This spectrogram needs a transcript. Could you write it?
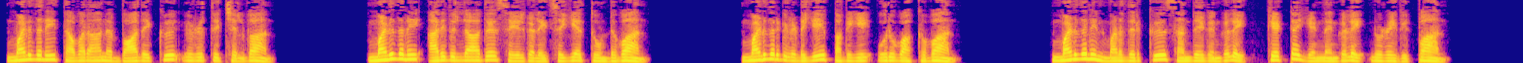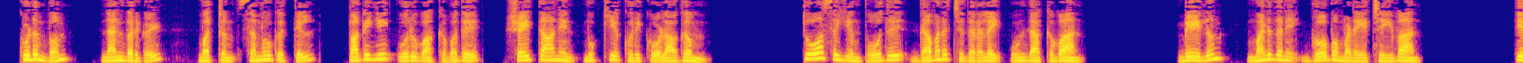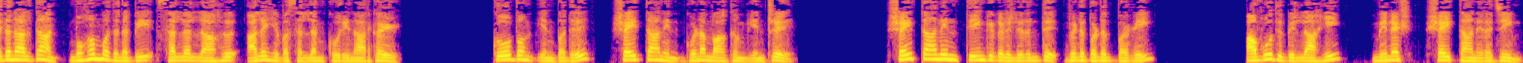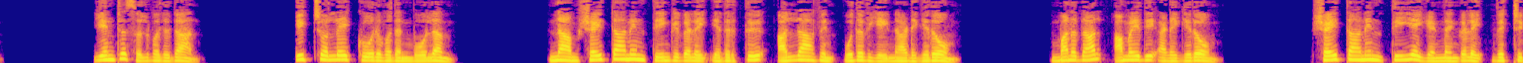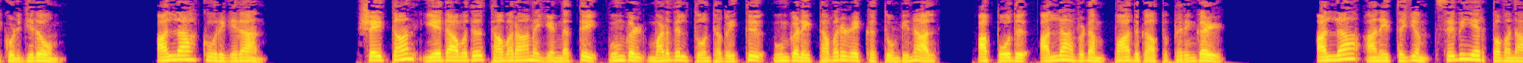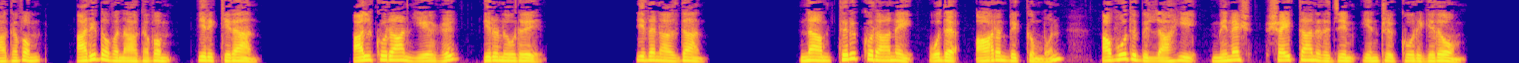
மனிதனை தவறான பாதைக்கு இழுத்துச் செல்வான். மனிதனை அறிவில்லாத செயல்களை செய்ய தூண்டுவான். மனிதர்களிடையே பகையை உருவாக்குவான். மனிதனின் மனதிற்கு சந்தேகங்களை கெட்ட எண்ணங்களை நுழைவிப்பான். குடும்பம் நண்பர்கள் மற்றும் சமூகத்தில் பகையை உருவாக்குவது ஷைத்தானின் முக்கிய குறிக்கோளாகும். துவா செய்யும் போது கவனச்சிதறலை உண்டாக்குவான். மேலும் மனிதனை கோபமடையச் செய்வான். இதனால்தான் முகம்மது நபி சல்லல்லாஹு அலஹி வஸல்லம் கூறினார்கள். கோபம் என்பது ஷைத்தானின் குணமாகும் என்று. ஷைத்தானின் தீங்குகளிலிருந்து விடுபடும் வழி. அபூது பில்லாஹி மினஷ் ஷைத்தானிரஜீம் என்று சொல்வதுதான். இச்சொல்லை கூறுவதன் மூலம். நாம் ஷைத்தானின் தீங்குகளை எதிர்த்து அல்லாவின் உதவியை நாடுகிறோம். மனதால் அமைதி அடைகிறோம். ஷைத்தானின் தீய எண்ணங்களை வெற்றி கொள்கிறோம் அல்லாஹ் கூறுகிறான் ஷைத்தான் ஏதாவது தவறான எண்ணத்தை உங்கள் மனதில் தோன்ற வைத்து உங்களை தவறிழைக்கத் தூண்டினால் அப்போது அல்லாவிடம் பாதுகாப்பு பெறுங்கள். அல்லாஹ் அனைத்தையும் செவியேற்பவனாகவும் அறிபவனாகவும் இருக்கிறான். அல் குரான் ஏழு இருநூறு. இதனால்தான் நாம் திருக்குரானை உத ஆரம்பிக்கும் முன் அபூது பில்லாஹி மினஷ் ஷைத்தான் ரஜிம் என்று கூறுகிறோம்.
